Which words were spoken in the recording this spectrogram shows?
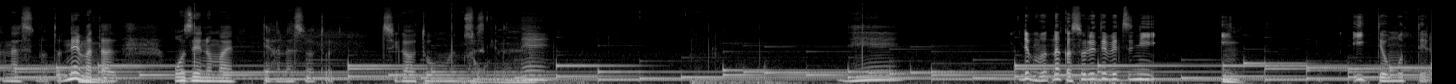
話すのとね、うん。また大勢の前で話すのとは違うと思いますけどね。ねでもなんかそれで別にいいうん。いいって思ってる。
